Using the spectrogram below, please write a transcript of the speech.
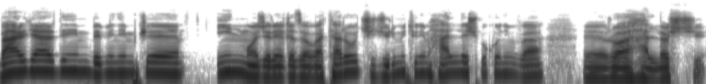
برگردیم ببینیم که این ماجرای قضاوت رو چجوری می‌تونیم حلش بکنیم و راه حلاش چیه.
